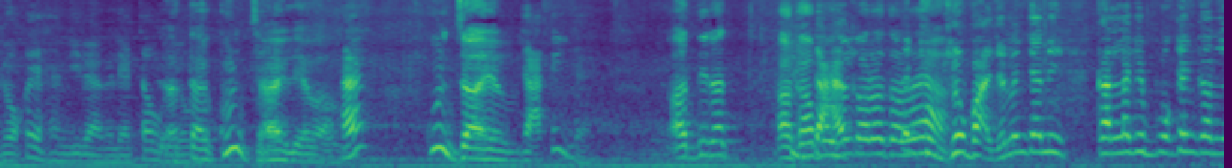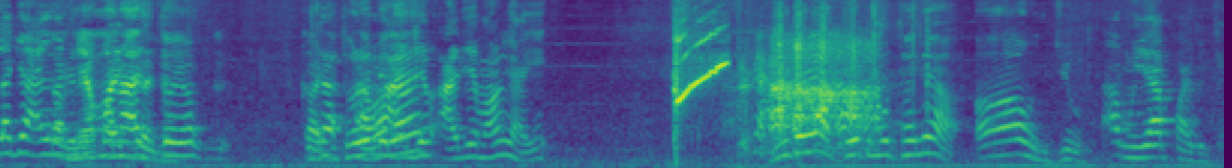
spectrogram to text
જો કઈ હંજી લાગે લેતા કોણ જાય લેવા? હા? કોણ જાય જાતે જાય. આધી રાત આઘા બંધ કરો તમે. શું ભાજલ ને ત્યાંની કલાકે પોકે કલાકે આય તો મહેમાન આજ તો થોડો મિલાય આજે મારું જાય હું તો આ પેટ મુઠ થઈને આ ઊંઝ્યું આ હું યાદ પાડું છે.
